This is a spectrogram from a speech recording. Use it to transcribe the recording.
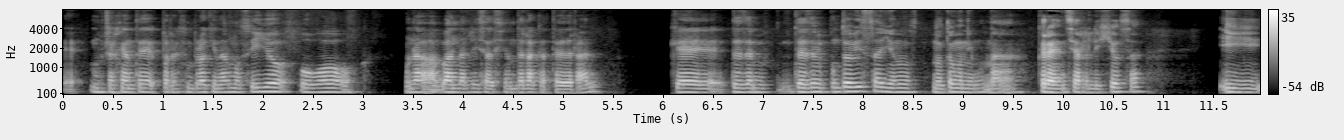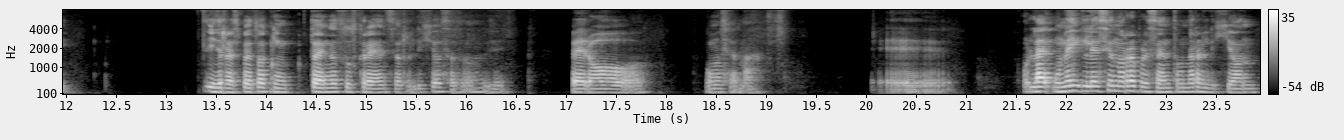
eh, mucha gente, por ejemplo aquí en Hermosillo hubo una vandalización de la catedral que desde desde mi punto de vista yo no, no tengo ninguna creencia religiosa y y respeto a quien tenga sus creencias religiosas, ¿no? pero, ¿cómo se llama? Eh, una iglesia no representa una religión,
